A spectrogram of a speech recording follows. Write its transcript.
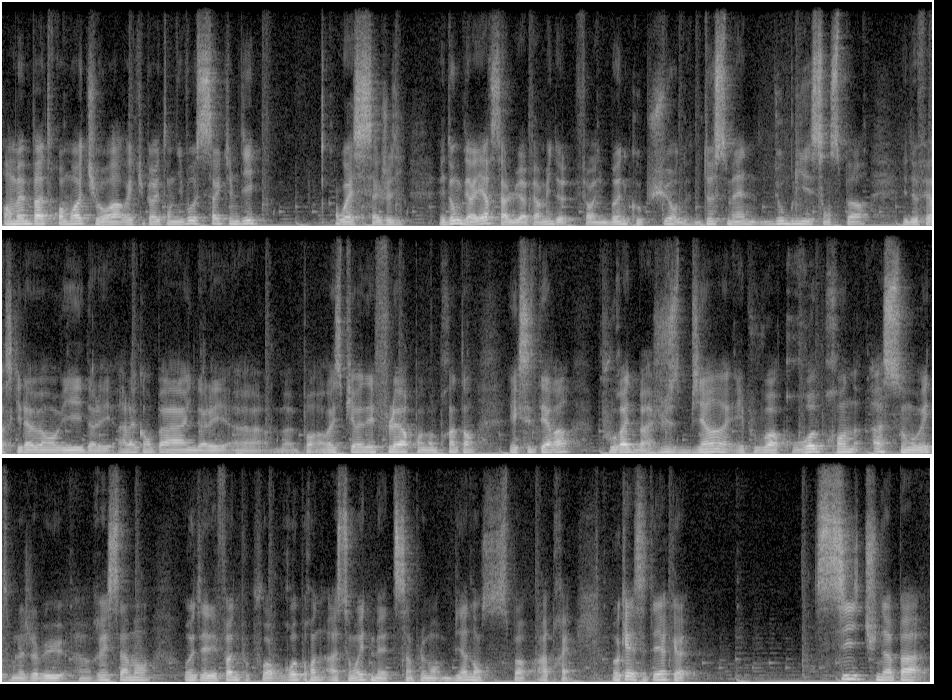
en même pas trois mois, tu auras récupéré ton niveau. C'est ça que tu me dis? Ouais, c'est ça que je dis. Et donc derrière, ça lui a permis de faire une bonne coupure de deux semaines, d'oublier son sport et de faire ce qu'il avait envie, d'aller à la campagne, d'aller euh, respirer des fleurs pendant le printemps, etc. pour être bah, juste bien et pouvoir reprendre à son rythme. Là, j'avais eu euh, récemment au téléphone pour pouvoir reprendre à son rythme et être simplement bien dans son sport après. Ok, c'est-à-dire que si tu n'as pas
